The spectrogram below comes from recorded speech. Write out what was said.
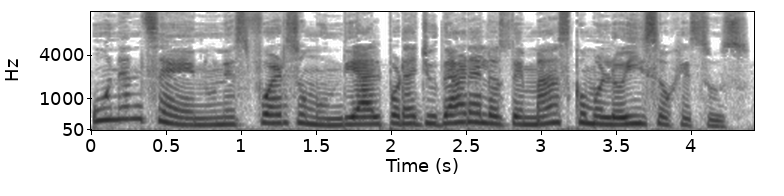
Únanse en un esfuerzo mundial por ayudar a los demás como lo hizo Jesús.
